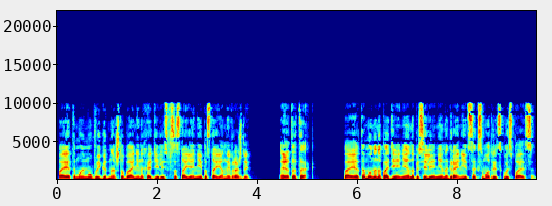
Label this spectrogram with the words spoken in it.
Поэтому ему выгодно, чтобы они находились в состоянии постоянной вражды. Это так. Поэтому на нападение на поселение на границах смотрит сквозь пальцы.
